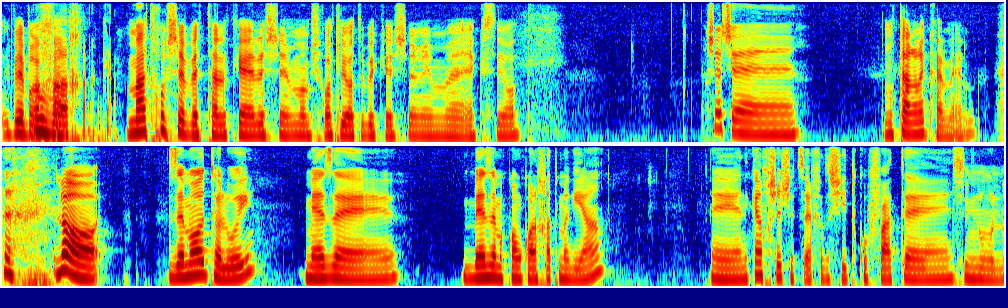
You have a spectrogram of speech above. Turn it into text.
וברכה. וברכה, כן. מה את חושבת על כאלה שממשיכות להיות בקשר עם אה, אקסיות? אני חושבת ש... מותר לקלל. לא, זה מאוד תלוי מאיזה, באיזה מקום כל אחת מגיעה. אה, אני כן חושבת שצריך איזושהי תקופת אה, צינון.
